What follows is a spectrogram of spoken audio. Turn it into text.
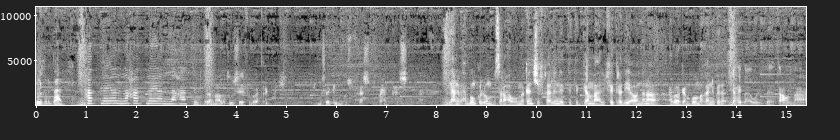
بالغربال. حفلة يلا حفلة يلا حفلة. أنا على طول شايف الوقت أجمل. المشاكل ما بشوفهاش ما بحبهاش. يعني بحبهم كلهم بصراحة وما كانش في خيالي إن تتجمع الفكرة دي أو إن أنا أبقى جنبهم أغني وكده. ده هيبقى أول تعاون مع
